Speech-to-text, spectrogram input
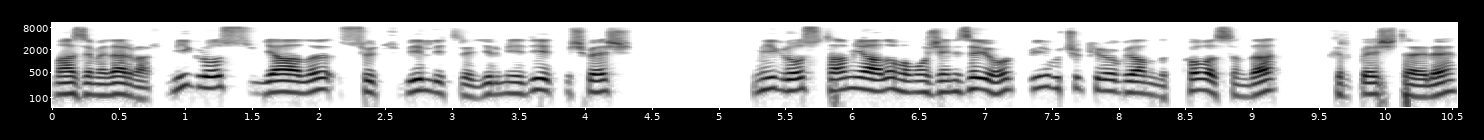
malzemeler var. Migros yağlı süt 1 litre 27.75. Migros tam yağlı homojenize yoğurt 1,5 kilogramlık kovasında 45 TL.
